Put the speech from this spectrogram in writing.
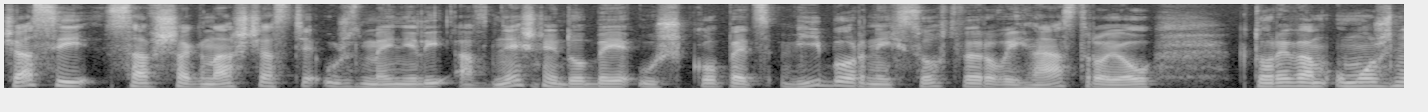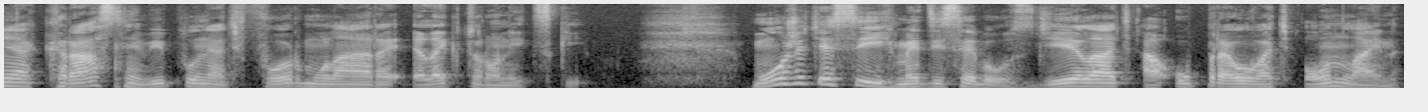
Časy sa však našťastie už zmenili a v dnešnej dobe je už kopec výborných softverových nástrojov, ktoré vám umožnia krásne vyplňať formuláre elektronicky. Môžete si ich medzi sebou zdieľať a upravovať online.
